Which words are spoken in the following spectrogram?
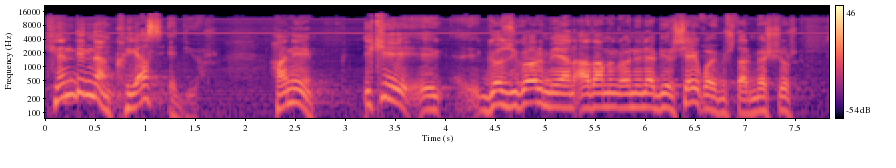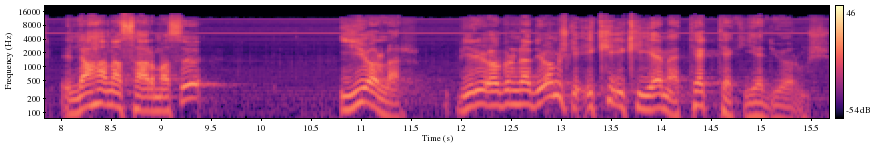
Kendinden kıyas ediyor. Hani iki e, gözü görmeyen adamın önüne bir şey koymuşlar meşhur lahana sarması yiyorlar. Biri öbürüne diyormuş ki iki iki yeme tek tek ye diyormuş.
